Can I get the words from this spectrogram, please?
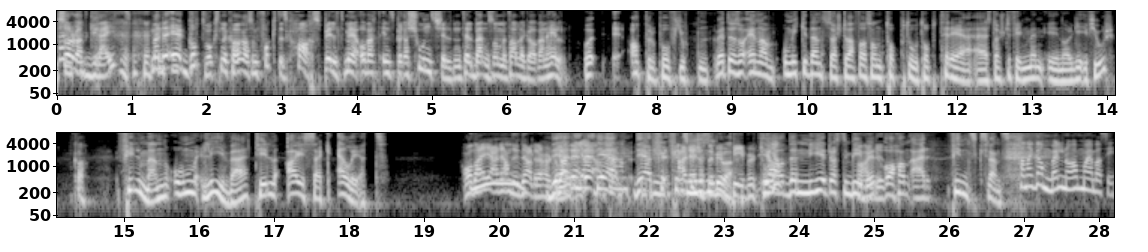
så hadde det vært greit. Men det er godt voksne karer som faktisk har spilt med og vært inspirasjonskilden til band som Metallica og Van Halen. Og eh, apropos 14 Vet du, så En av, om ikke den største, i hvert fall sånn topp to, topp tre eh, største filmen i Norge i fjor. Hva? Filmen om livet til Isaac Elliot. Å nei, er det han det har dere hørt Det om? er, det, det, er, det er, Justin Bieber? Bieber to? Ja, den nye Justin Bieber, og han er finsk-svensk. Han er gammel nå, må jeg bare si.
